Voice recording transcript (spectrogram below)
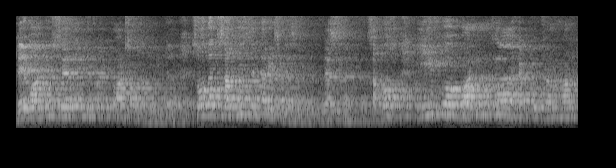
they want to sell in different parts of the world. So that service center is necessary necessary. Suppose if one uh, from one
